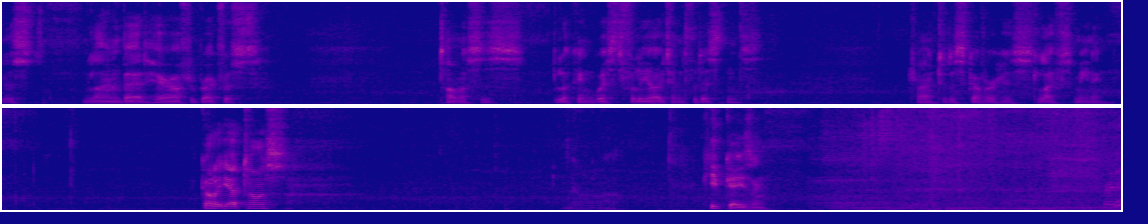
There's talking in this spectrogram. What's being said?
Just lying in bed here after breakfast. Thomas is looking wistfully out into the distance, trying to discover his life's meaning. Got it yet, Thomas? No. Keep gazing. Ready?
